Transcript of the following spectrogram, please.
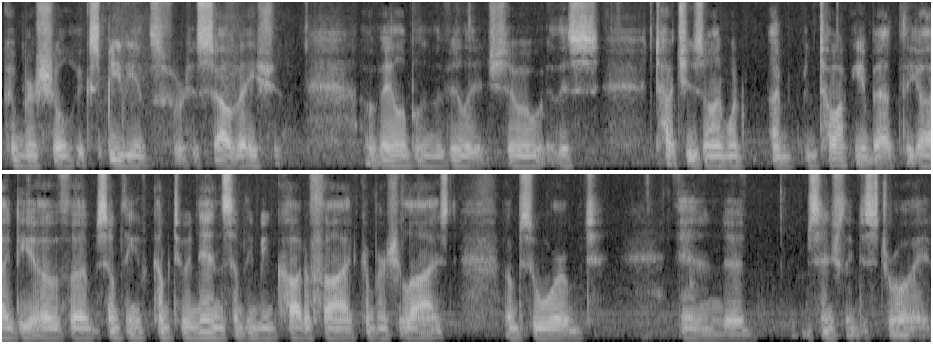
commercial expedients for his salvation available in the village. So this touches on what I've been talking about the idea of uh, something come to an end, something being codified, commercialized, absorbed, and uh, essentially destroyed.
